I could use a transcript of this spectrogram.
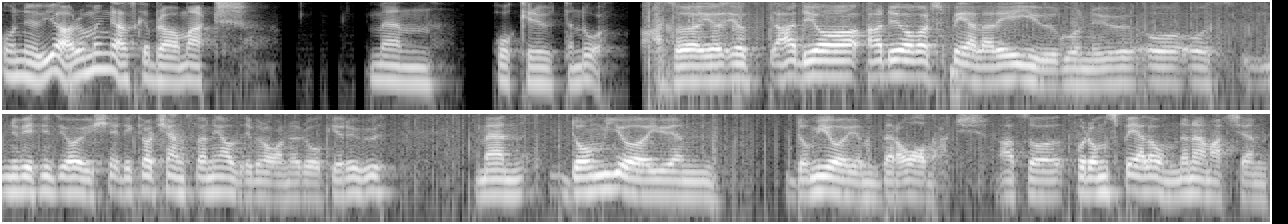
och nu gör de en ganska bra match. Men åker ut ändå. Alltså, jag, jag, hade, jag, hade jag varit spelare i Djurgården nu och, och nu vet inte jag det är klart känslan är aldrig bra när du åker ut. Men de gör ju en, de gör ju en bra match. Alltså får de spela om den här matchen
